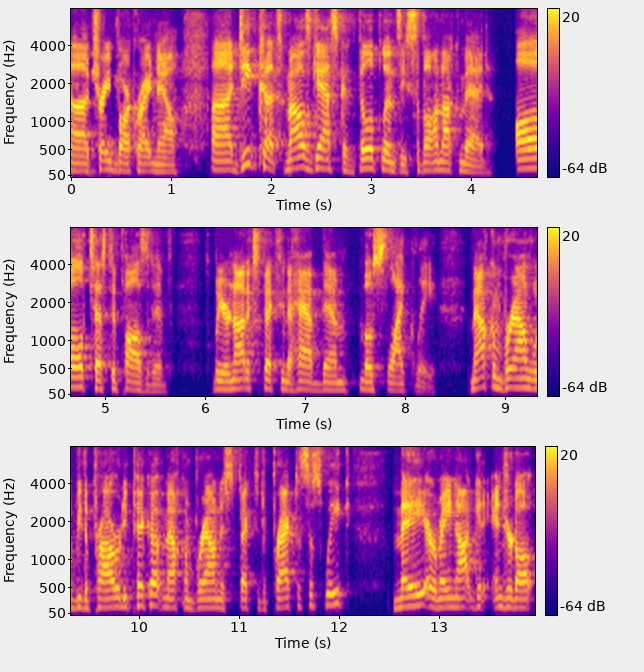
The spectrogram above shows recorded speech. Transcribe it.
uh, trademark right now. Uh, deep cuts, Myles Gaskin, Phillip Lindsay, Salvon Ahmed, all tested positive. We are not expecting to have them most likely. Malcolm Brown will be the priority pickup. Malcolm Brown is expected to practice this week, may or may not get injured off,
